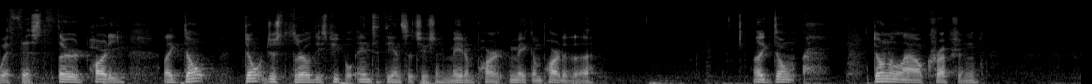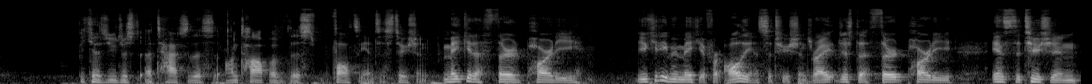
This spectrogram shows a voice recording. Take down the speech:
وِتھ دِس تر فوری لایک دو don't just throw these people into the institution and make them part of the, like, don't allow corruption because you just attach this on top of this faulty institution. Make it a third party. You could even make it for all the institutions, right? Just a third party institution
